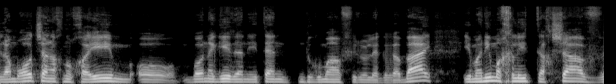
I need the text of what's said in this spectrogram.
למרות שאנחנו חיים, או בוא נגיד, אני אתן דוגמה אפילו לגביי, אם אני מחליט עכשיו uh, uh,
